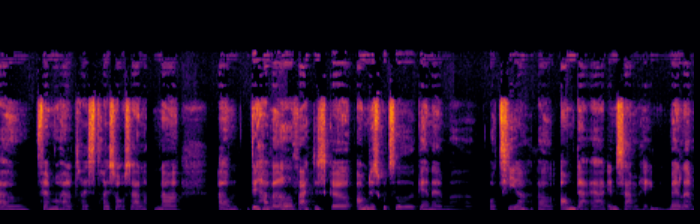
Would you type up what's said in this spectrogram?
øhm, um, 55-60 års alder. Når, um, øhm, det har været faktisk uh, omdiskuteret gennem uh, årtier, uh, om der er en sammenhæng mellem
